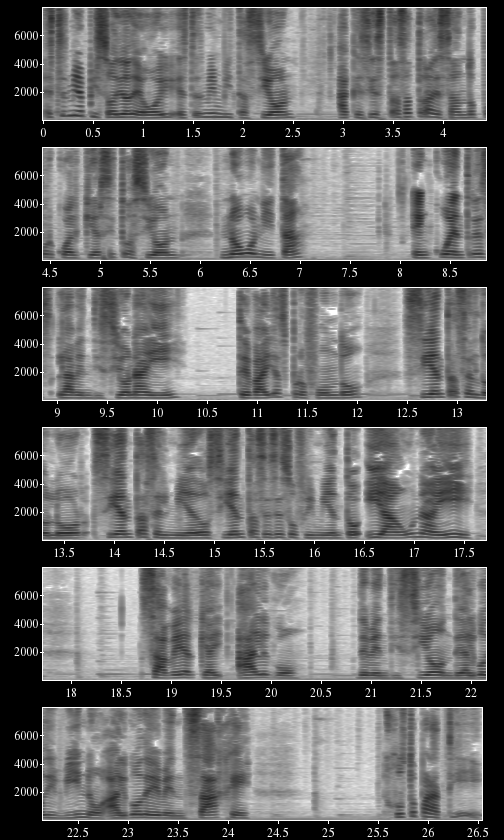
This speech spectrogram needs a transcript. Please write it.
este es mi episodio de hoy, esta es mi invitación a que si estás atravesando por cualquier situación no bonita, encuentres la bendición ahí, te vayas profundo, sientas el dolor, sientas el miedo, sientas ese sufrimiento y aún ahí saber que hay algo de bendición, de algo divino, algo de mensaje justo para ti.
